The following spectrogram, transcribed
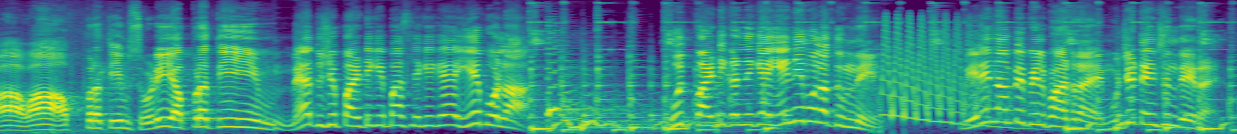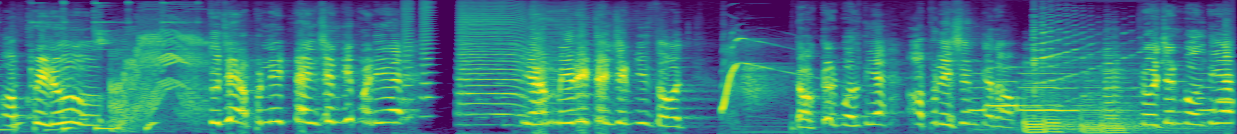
वाह वाह अप्रतिम सोड़ी अप्रतिम। मैं तुझे पार्टी के पास लेके गया ये बोला। खुद पार्टी करने गया ये नहीं बोला तुमने। मेरे नाम पे बिल फाड़ रहा है मुझे टेंशन दे रहा है। पिड़ू तुझे अपनी टेंशन की पड़ी है? या मेरी टेंशन की सोच? डॉक्टर बोलती है ऑपरेशन कराओ। रोशन बोलती है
